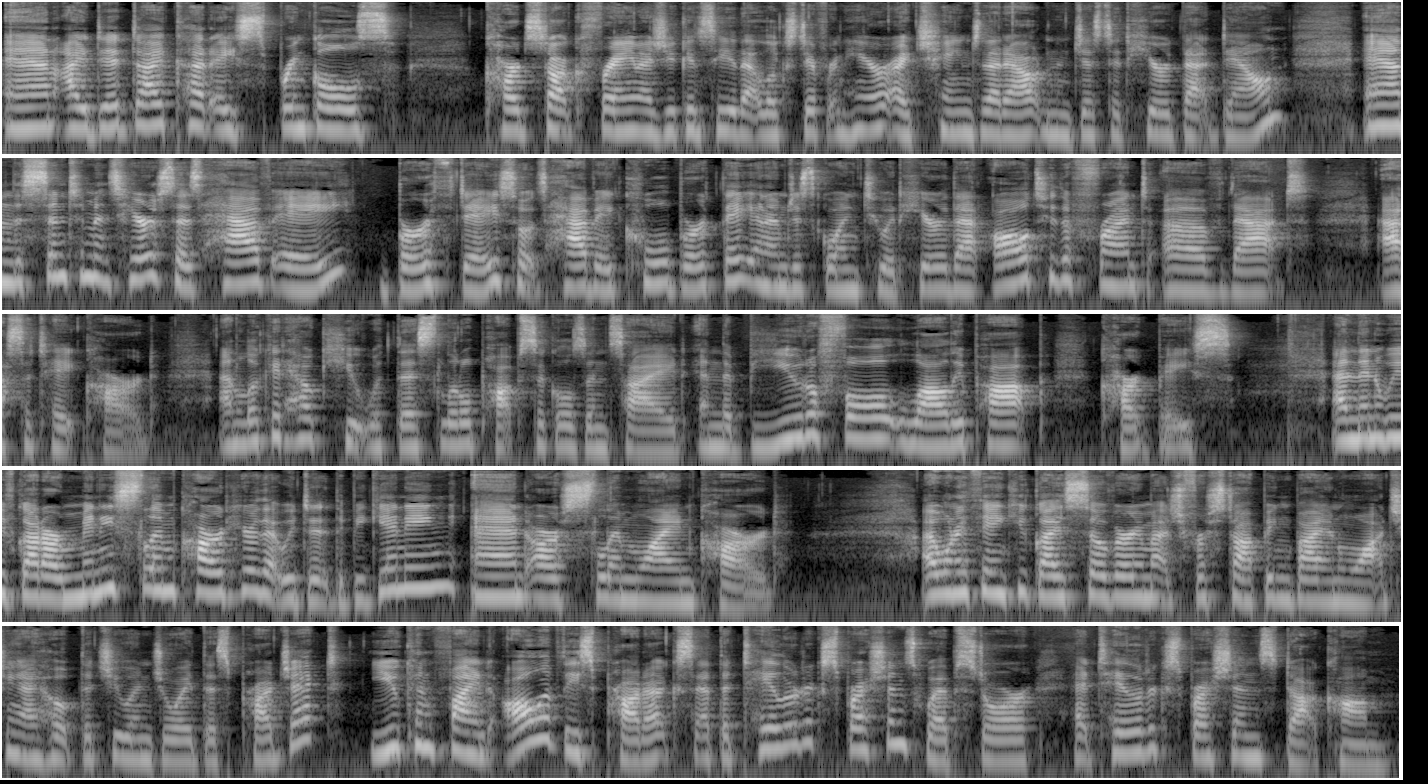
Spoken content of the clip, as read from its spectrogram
And I did die cut a Sprinkles cardstock frame. As you can see, that looks different here. I changed that out and just adhered that down. And the sentiments here says have a birthday. So it's have a cool birthday. And I'm just going to adhere that all to the front of that acetate card. And look at how cute with this little popsicles inside and the beautiful lollipop card base. And then we've got our mini slim card here that we did at the beginning and our slimline card. I want to thank you guys so very much for stopping by and watching. I hope that you enjoyed this project. You can find all of these products at the Taylored Expressions web store at tayloredexpressions.com.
